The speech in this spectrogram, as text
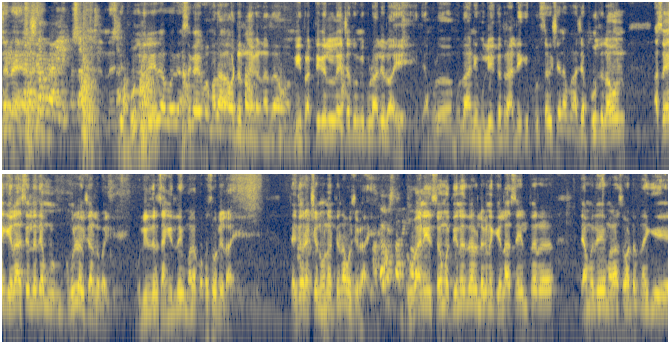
नाही, नाही, असे- वगैरे काय मला वाटत नाही कारण आता मी प्रॅक्टिकल याच्यातून मी पुढे आलेलो आहे. त्यामुळं मुलं आणि मुली एकत्र आले की फूजचा विषय ना पण अशा फूज लावून असं काय केलं असेल तर त्या मु- मुलीला विचारलं पाहिजे. मुलीने जर सांगितलं की मला फसवलेलं आहे त्यांच्यावर ऍक्शन होणं अत्यंत आवश्यक आहे. दोघांनी सहमतीनं जर लग्न केलं असेल तर त्यामध्ये मला असं वाटत नाही की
